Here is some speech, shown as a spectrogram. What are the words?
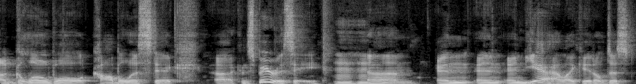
a global kabbalistic uh, conspiracy Mm-hmm. um and and and yeah like it'll just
